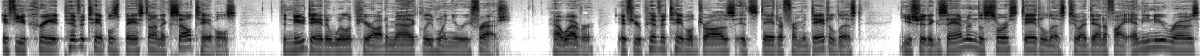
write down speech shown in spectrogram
If you create pivot tables based on Excel tables, the new data will appear automatically when you refresh. However, if your pivot table draws its data from a data list, you should examine the source data list to identify any new rows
